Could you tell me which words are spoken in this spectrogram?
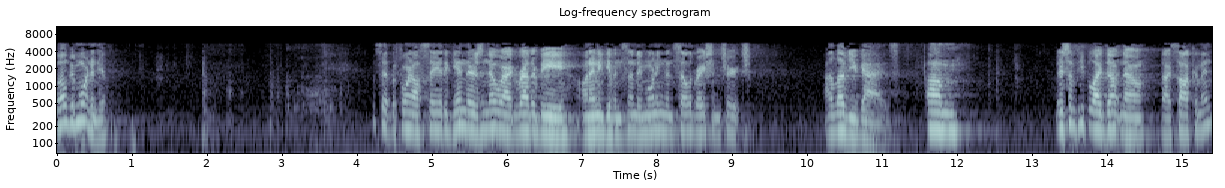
Well, good morning, you. I said before, and I'll say it again there's nowhere I'd rather be on any given Sunday morning than Celebration Church. I love you guys. Um, there's some people I don't know that I saw come in.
